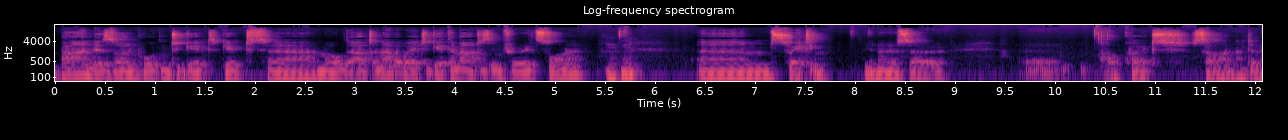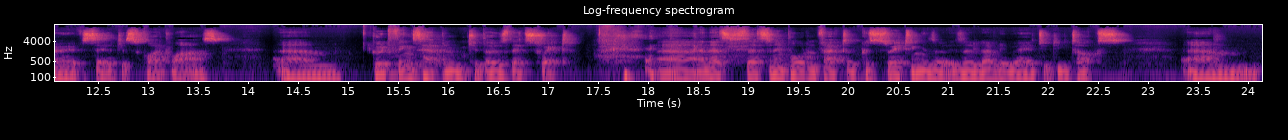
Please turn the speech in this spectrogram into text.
binders are important to get get uh, mold out. Another way to get them out is infrared sauna, um, sweating. You know, so uh, I'll quote someone I don't know who said it is quite wise. Um, good things happen to those that sweat. uh, and that's that's an important factor because sweating is a, is a lovely way to detox. Um,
